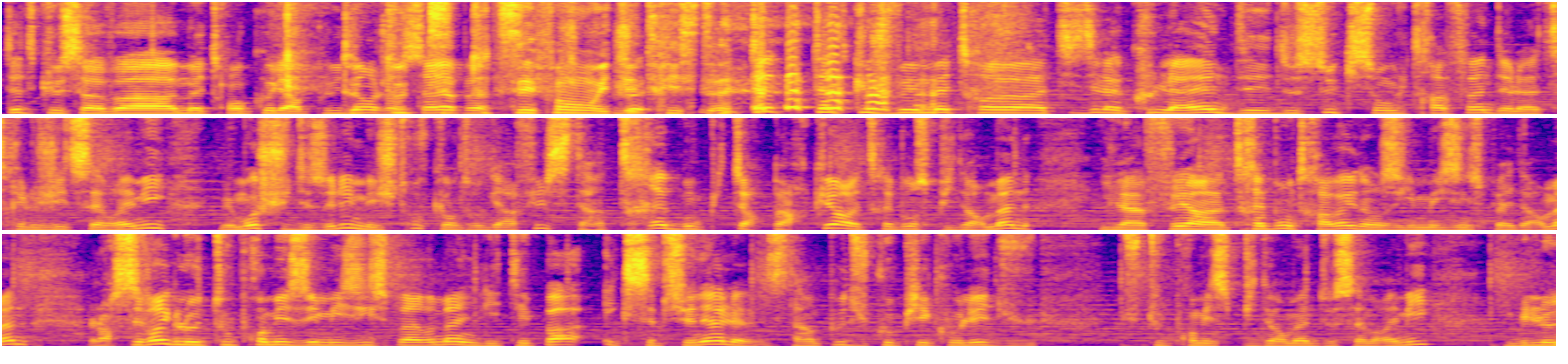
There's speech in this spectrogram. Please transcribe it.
peut-être que ça va mettre en colère plus d'un, j'en toutes- sais rien. toutes ces fins ont été tristes. Peut-être que je vais mettre euh, attiser la, la haine de ceux qui sont ultra fans de la trilogie de Sam Raimi, mais moi je suis désolé, mais je trouve qu'Andrew Garfield c'était un très bon Peter Parker et très bon Spider-Man. Il a fait un très bon travail dans The Amazing Spider-Man. Alors c'est vrai que le tout premier The Amazing Spider-Man il n'était pas exceptionnel, c'était un peu du copier-coller du, du tout premier Spider-Man de Sam Raimi, mais le,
